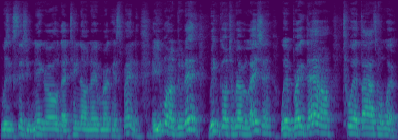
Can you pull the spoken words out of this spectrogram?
which consists you Negro, Latino, Native American, Hispanic. If you want to do that, we can go to Revelation. We'll break down twelve thousand from what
